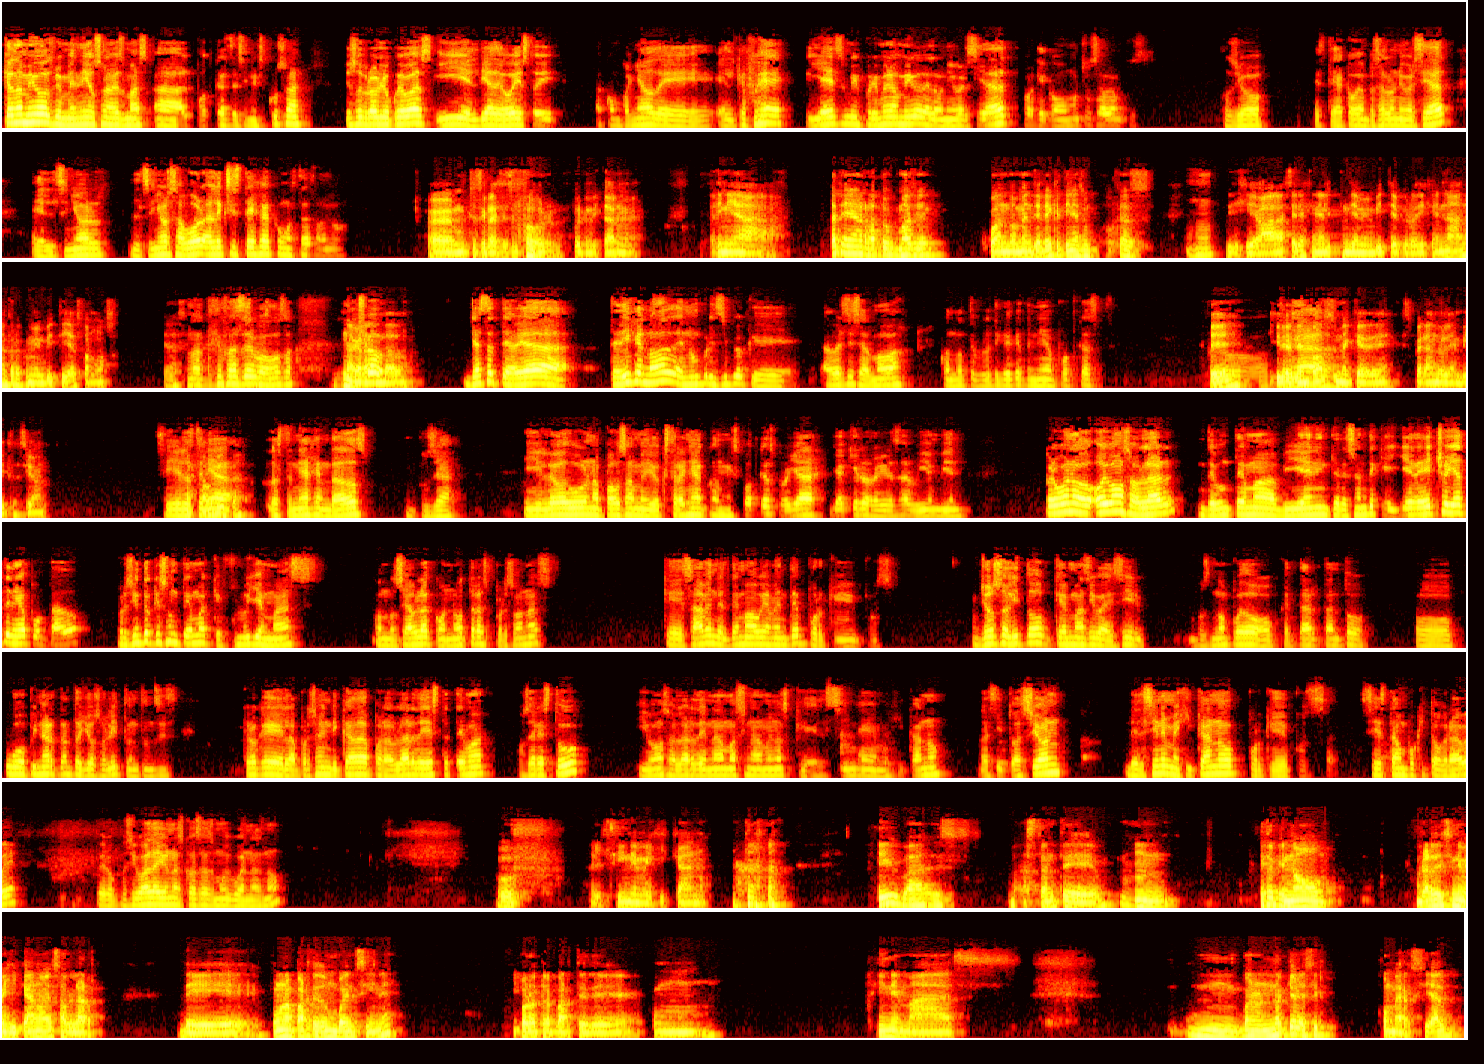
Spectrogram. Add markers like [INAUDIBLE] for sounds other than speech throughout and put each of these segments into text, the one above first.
¿Qué onda amigos? Bienvenidos una vez más al podcast de Sin Excusa. Yo soy Braulio Cuevas y el día de hoy estoy acompañado de el que fue y es mi primer amigo de la universidad, porque como muchos saben, pues, pues yo este, acabo de empezar la universidad, el señor, el señor Sabor, Alexis Teja, ¿cómo estás, amigo? Eh, muchas gracias por, por invitarme. Tenía, ya tenía rato, más bien, cuando me enteré que tenías un podcast, y dije, ah, sería genial que un día me invite, pero dije, no, no creo que me invite, ya es famoso. no, ¿qué va a ser famoso? Un agrandado. Ya se te había, te dije, ¿no? En un principio que a ver si se armaba cuando te platiqué que tenía podcast. Sí, y desde entonces me quedé esperando la invitación. Sí, los tenía, los tenía agendados, pues ya. Y luego hubo una pausa medio extraña con mis podcasts, pero ya, ya quiero regresar bien, bien. Pero bueno, hoy vamos a hablar de un tema bien interesante que de hecho ya tenía apuntado, pero siento que es un tema que fluye más cuando se habla con otras personas que saben del tema, obviamente, porque pues yo solito, ¿qué más iba a decir? Pues no puedo objetar tanto o u opinar tanto yo solito, entonces creo que la persona indicada para hablar de este tema, pues eres tú, y vamos a hablar de nada más y nada menos que el cine mexicano, la situación del cine mexicano porque pues sí está un poquito grave, pero pues igual hay unas cosas muy buenas, ¿no? Uf, el cine mexicano. [LAUGHS] sí, va, es bastante... Mm, que no... Hablar del cine mexicano es hablar de, por una parte, de un buen cine y por otra parte, de un cine más bueno, no quiero decir comercial,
